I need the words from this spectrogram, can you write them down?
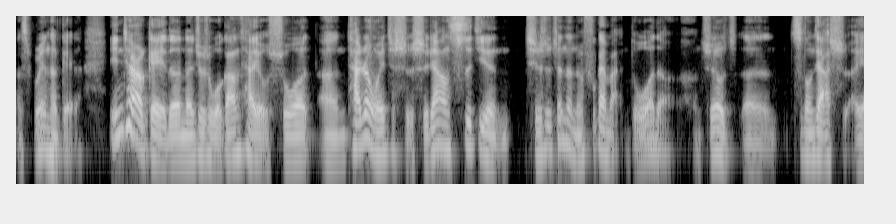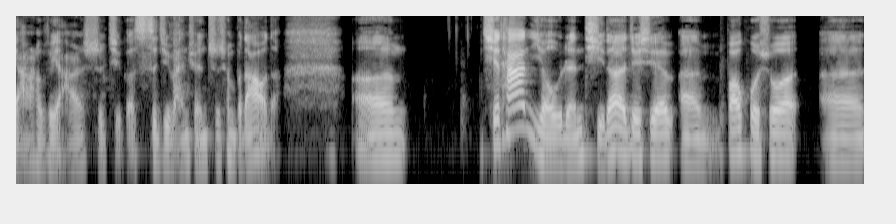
Sprint 给的，Intel 给的呢，就是我刚才有说，嗯，他认为这是实际上四 G 其实真的能覆盖蛮多的，只有呃自动驾驶 AR 和 VR 是几个四 G 完全支撑不到的，嗯，其他有人提的这些，嗯，包括说。呃，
